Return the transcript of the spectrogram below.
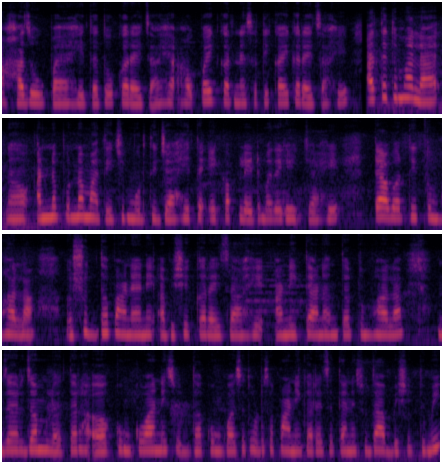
हा जो उपाय आहे तर तो करायचा आहे. हा उपाय करण्यासाठी काय करायचं आहे? आता तुम्हाला अन्नपूर्णा मातेची मूर्ती जी आहे ते एका प्लेटमध्ये घ्यायची आहे. त्यावरती तुम्हाला शुद्ध पाण्याने अभिषेक करायचा आहे. आणि त्यानंतर तुम्हाला जर जमलं तर कुंकवाने सुद्धा कुंकवाचं थोडंसं पाणी करायचं त्याने सुद्धा अभिषेक तुम्ही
